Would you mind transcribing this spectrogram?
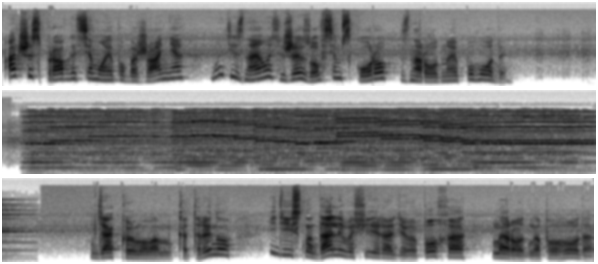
А чи справдиться моє побажання, ми дізнаємось вже зовсім скоро з народної погоди. Дякуємо вам, Катерино. І дійсно далі в ефірі Радіо Епоха Народна погода.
